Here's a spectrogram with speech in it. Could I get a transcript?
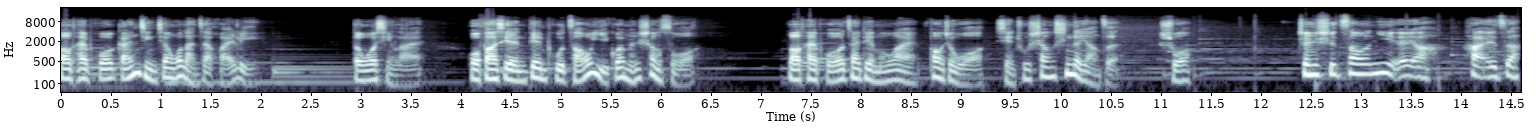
老太婆赶紧将我揽在怀里。等我醒来，我发现店铺早已关门上锁。老太婆在店门外抱着我，显出伤心的样子，说：“真是造孽呀，孩子，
